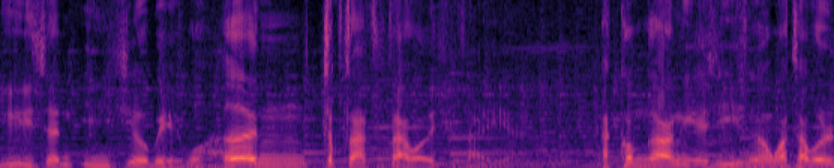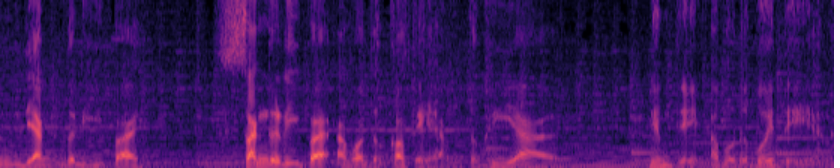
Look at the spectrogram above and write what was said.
李宇生营销呗，我很早早早我就熟悉伊啊。啊，控告你的时阵，我差不多两个礼拜、三个礼拜啊，我就到地行，就去遐啉茶，啊无就买茶啊。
